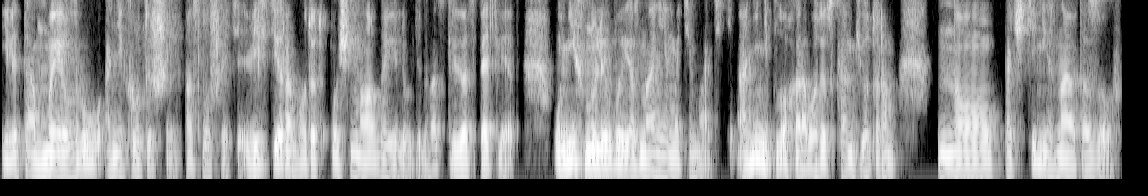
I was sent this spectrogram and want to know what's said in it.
или там Mail.ru, они крутыши. Послушайте, везде работают очень молодые люди, 23-25 лет. У них нулевые знания математики. Они неплохо работают с компьютером, но почти не знают азов.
